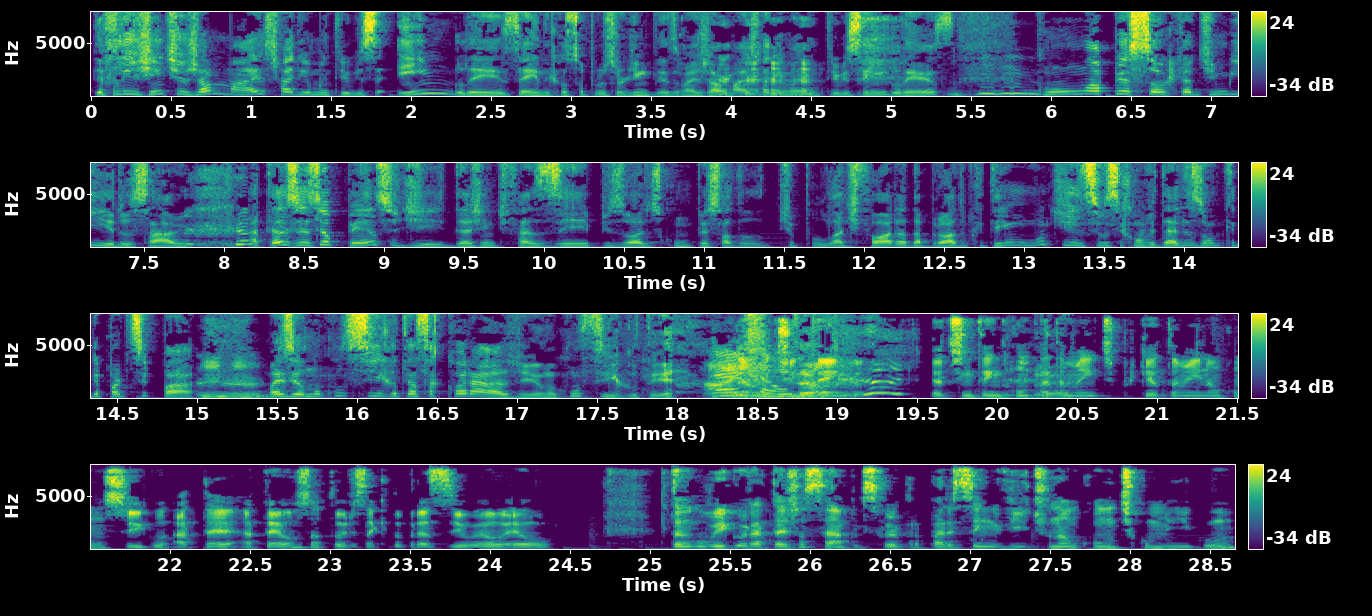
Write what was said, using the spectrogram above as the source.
Eu falei, gente, eu jamais faria uma entrevista em inglês, ainda que eu sou professor de inglês, mas jamais faria uma entrevista em inglês com uma pessoa que eu admiro, sabe? Até às vezes eu penso de da gente fazer episódios com o pessoal do, tipo, lá de fora da Broadway, porque tem um monte de gente, se você convidar, eles vão querer participar. Mas eu não consigo ter essa coragem, eu não consigo ter. Ah, É, não, então. te Não. Entendo. Eu te entendo completamente, porque eu também não consigo. Até, até os atores aqui do Brasil, eu. eu... Então, o Igor até já sabe que se for pra aparecer em vídeo, não conte comigo.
